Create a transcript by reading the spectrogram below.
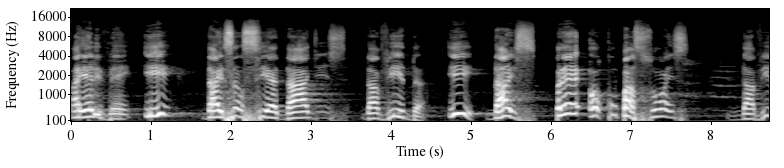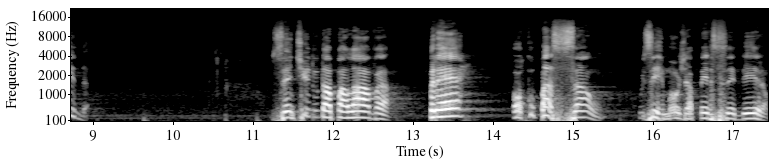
aí ele vem, e das ansiedades da vida e das preocupações da vida. O sentido da palavra pré-ocupação. Os irmãos já perceberam.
